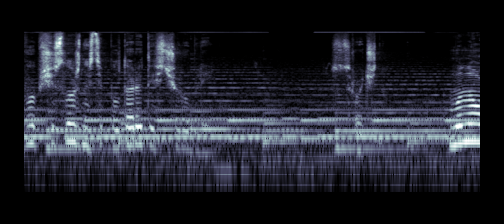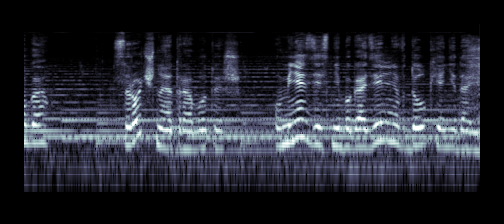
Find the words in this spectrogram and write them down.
В общей сложности полторы тысячи рублей. Срочно. Много. Срочно и отработаешь. У меня здесь не богадельня, в долг я не даю.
